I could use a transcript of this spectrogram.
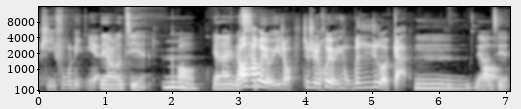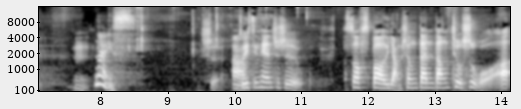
皮肤里面了解，哦，原来如此。然后它会有一种，就是会有一种温热感。嗯，了解。嗯，nice。是啊，所以今天就是 soft spot 的养生担当就是我。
